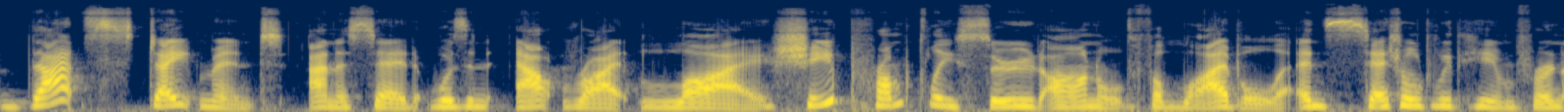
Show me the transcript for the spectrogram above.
that statement, Anna said, was an outright lie. She promptly sued Arnold for libel and settled with him for an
